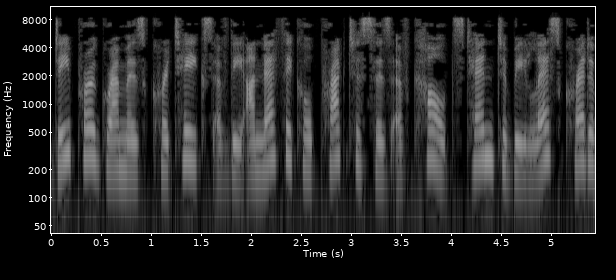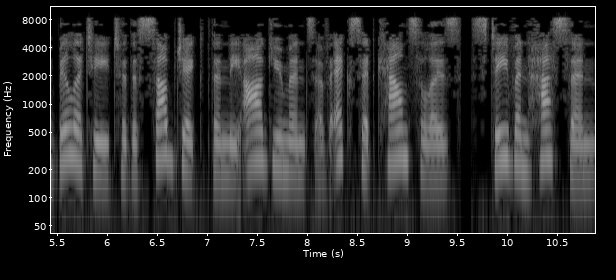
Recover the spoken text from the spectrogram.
deprogrammers' critiques of the unethical practices of cults tend to be less credibility to the subject than the arguments of exit counselors. Steven Hassan,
